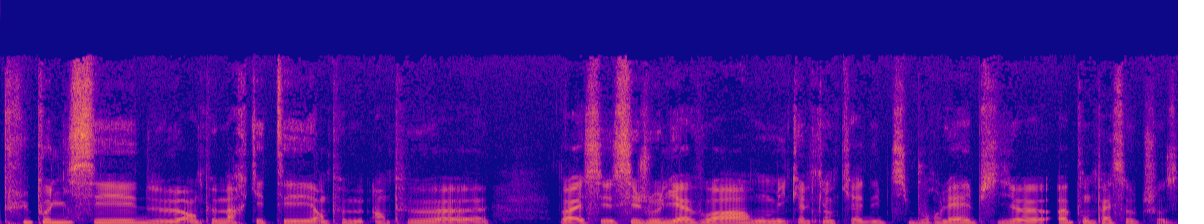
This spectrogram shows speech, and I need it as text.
plus polissé, de, un peu marketé, un peu, un peu c'est joli à voir, on met quelqu'un qui a des petits bourrelets, et puis euh, hop, on passe à autre chose.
